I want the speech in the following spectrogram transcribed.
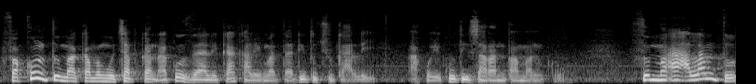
Fakultu maka mengucapkan aku zalika kalimat tadi tujuh kali. Aku ikuti saran pamanku. Thumma alam tu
